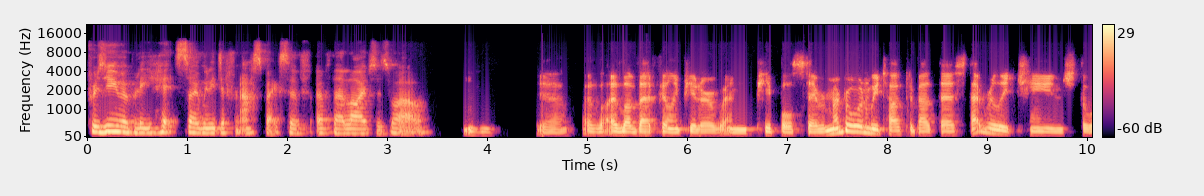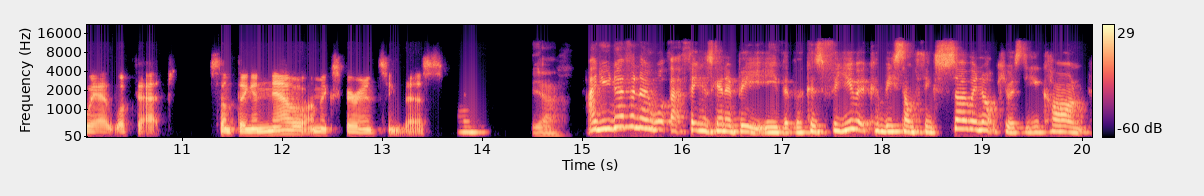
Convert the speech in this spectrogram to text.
presumably hits so many different aspects of, of their lives as well. Mm-hmm. Yeah, I, I, love that feeling, Peter, when people say, Remember when we talked about this? That really changed the way I looked at something. And now I'm experiencing this. Mm. Yeah. And you never know what that thing is going to be either, because for you, it can be something so innocuous that you can't,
